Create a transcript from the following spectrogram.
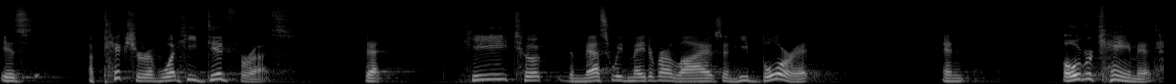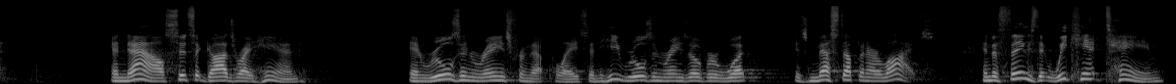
is a picture of what he did for us. That he took the mess we've made of our lives and he bore it and overcame it and now sits at God's right hand and rules and reigns from that place. And he rules and reigns over what is messed up in our lives. And the things that we can't tame,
